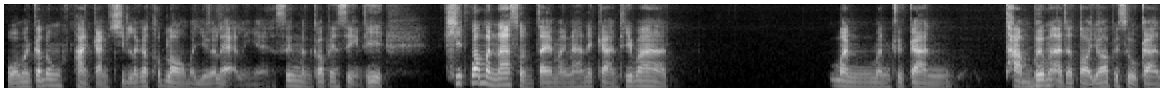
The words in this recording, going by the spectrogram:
ผมว่ามันก็ต้องผ่านการคิดแล้วก็ทดลองมาเยอะแหละอะไรเงี้ย ซึ่งมันก็เป็นสิ่งที่คิดว่ามันน่าสนใจมากนะในการที่ว่า มันมันคือการทำเพื่อมันอาจจะต่อยอดไปสู่การ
